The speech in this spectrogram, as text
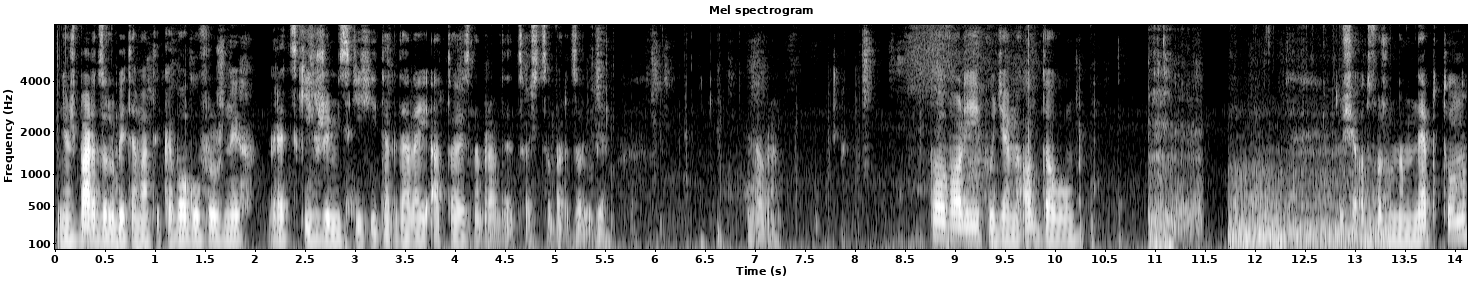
Ponieważ bardzo lubię tematykę bogów różnych, greckich, rzymskich i tak dalej, a to jest naprawdę coś, co bardzo lubię. Dobra. Powoli pójdziemy od dołu. Tu się otworzył nam Neptun.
